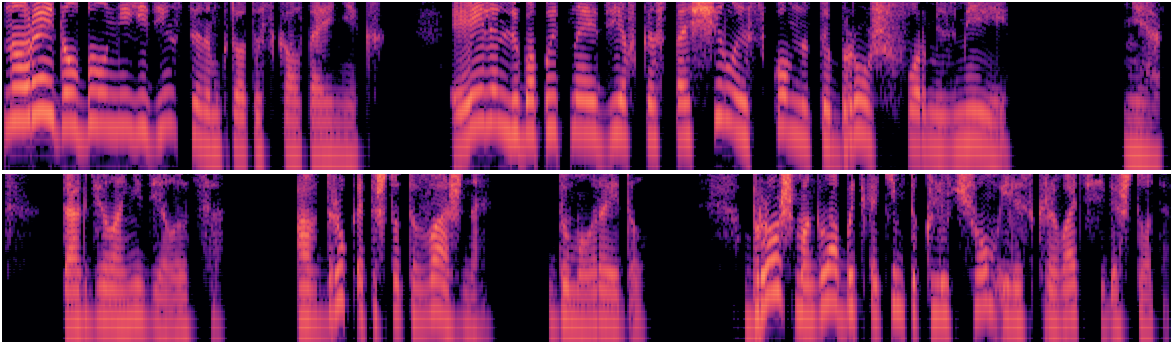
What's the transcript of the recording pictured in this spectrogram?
Но Рейдл был не единственным, кто отыскал тайник. Эйлин, любопытная девка, стащила из комнаты брошь в форме змеи. «Нет, так дела не делаются. А вдруг это что-то важное?» — думал Рейдл. Брошь могла быть каким-то ключом или скрывать в себе что-то.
